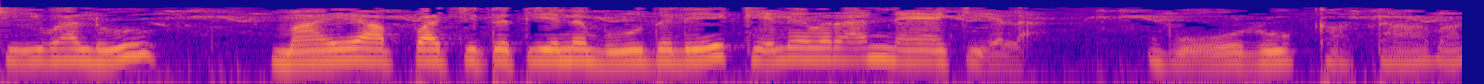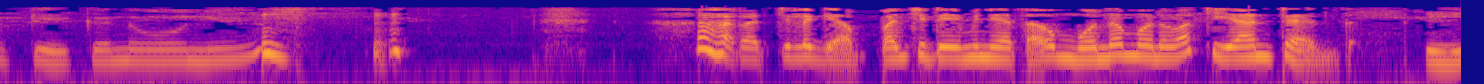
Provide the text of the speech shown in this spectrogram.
කීවලු මයේ අප්පච්චිට තියෙන බූදලේ කෙලවරක් නෑ කියලා. බෝරු කතාවක් ඒක නෝනි. ආරච්චිලගේ අප්පච්චිට එමිනියා තව මොන මොනවා කියන්ට ඇද්ද? ඒ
